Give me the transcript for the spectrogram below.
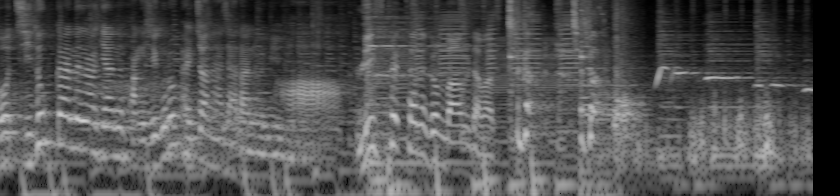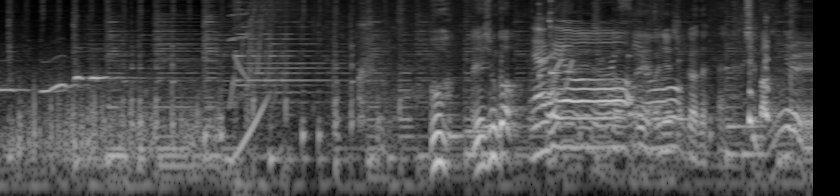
더 지속 가능하게 하는 방식으로 발전하자라는 의미입니다. 리스펙트하는 그런 마음을 담아서 잠깐, 잠깐. 어, 안녕하십니까? 안녕하세요. 네, 안녕하십니까? 네. 혹시 막일을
